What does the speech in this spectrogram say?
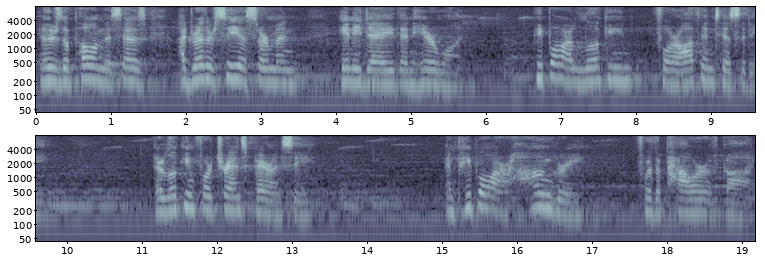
You know, there's a poem that says, I'd rather see a sermon any day than hear one. People are looking for authenticity, they're looking for transparency, and people are hungry for the power of God.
